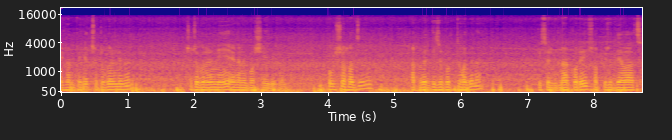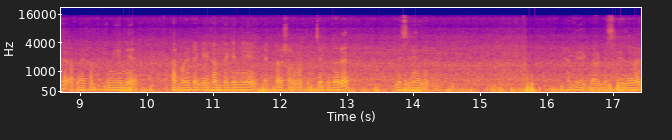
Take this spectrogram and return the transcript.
এখান থেকে ছোটো করে নেবেন। ছোটো করে নিয়ে এখানে বসিয়ে দেবেন। খুব সহজেই আপনাদের কিছু করতে হবে না। কিছু না করে সব কিছু দেওয়া আছে, আপনি এখান থেকে নিয়ে নিয়ে, তারপরে এটাকে এখান থেকে নিয়ে একবারে সর্বপ্রথম চেপে ধরে নিচে নিয়ে যাবেন। এখান থেকে একবারে নিচে নিয়ে যাবেন।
